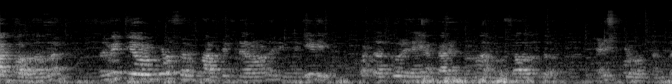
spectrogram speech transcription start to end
ಆಗಬಾರ್ದು ಅಂದ್ರೆ ಸಮಿತಿಯವರು ಕೂಡ ಸ್ವಲ್ಪ ಆರ್ಥಿಕ ನೆರವನ್ನು ನಿಮಗೆ ನೀಡಿ. ಬಟ್ ಅದ್ದೂರಿಯಾಗಿ ಕಾರ್ಯಕ್ರಮ ಪ್ರಸಾದದ್ದು ನಡೆಸ್ಕೊಡ್ಬೇಕಂತ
